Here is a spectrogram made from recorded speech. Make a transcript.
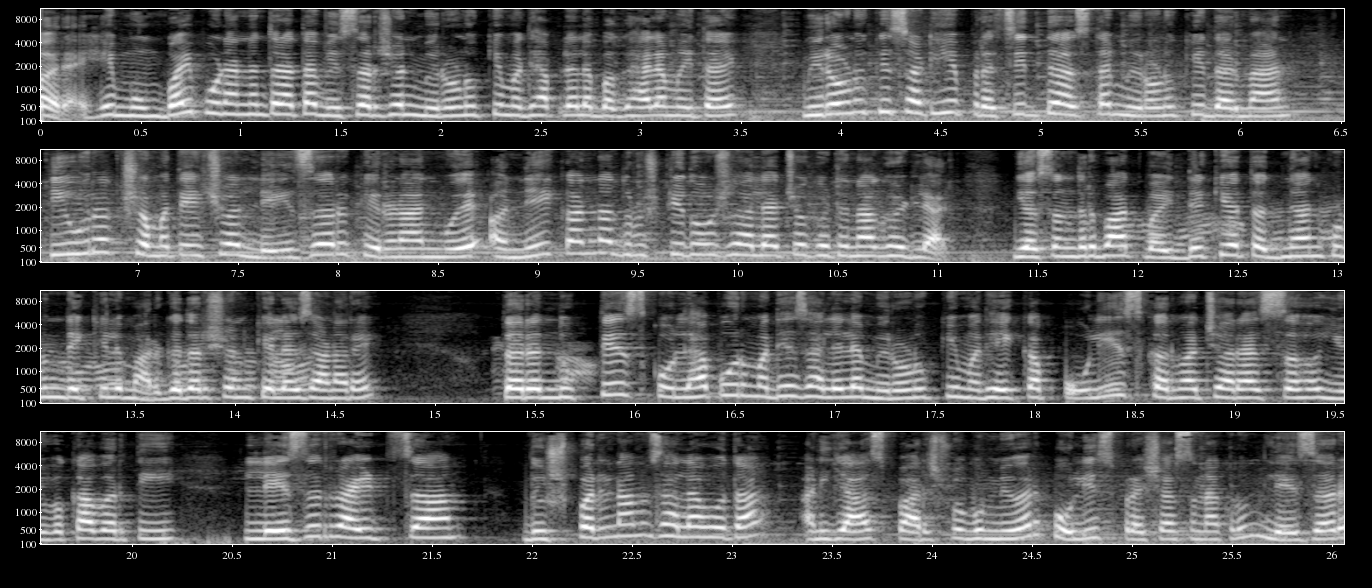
बरं हे मुंबई पुण्यानंतर आता विसर्जन मिरवणुकीमध्ये आपल्याला बघायला मिळत आहे. मिरवणुकीसाठी हे प्रसिद्ध असतं. मिरवणुकीदरम्यान तीव्र क्षमतेच्या लेझर किरणांमुळे अनेकांना दृष्टीदोष झाल्याच्या घटना घडल्यात या संदर्भात वैद्यकीय तज्ज्ञांकडून देखील मार्गदर्शन केलं जाणार आहे. तर नुकतेच कोल्हापूरमध्ये झालेल्या मिरवणुकीमध्ये एका पोलीस कर्मचाऱ्यासह युवकावरती लेझर राईटचा दुष्परिणाम झाला होता आणि याच पार्श्वभूमीवर पोलीस प्रशासनाकडून लेझर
